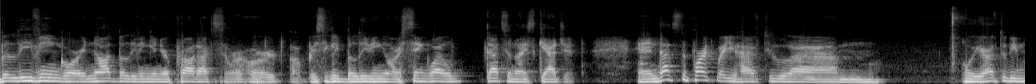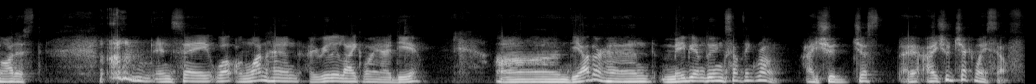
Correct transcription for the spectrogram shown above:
believing or not believing in your products or, or, or basically believing or saying well that's a nice gadget and that's the part where you have to um, where you have to be modest and say well on one hand i really like my idea on the other hand maybe i'm doing something wrong i should just i, I should check myself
